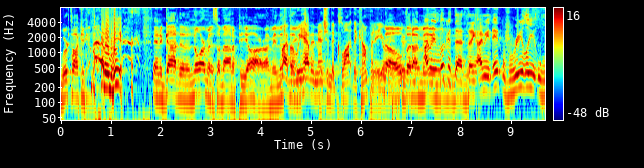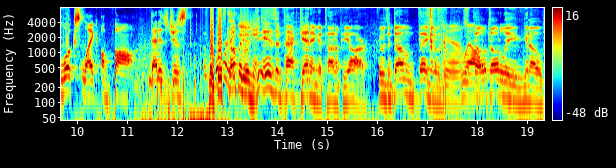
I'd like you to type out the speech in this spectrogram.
we're talking about it here, and it got an enormous amount of PR. I mean, this Right, but we haven't mentioned the cli- the company. Or No, there's but I mean, I mean, look at that thing. I mean, it really looks like a bomb. That is just. But what this company is, is, in fact, getting a ton of PR. It was a dumb thing, and it was Yeah, well- to- totally, you know,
